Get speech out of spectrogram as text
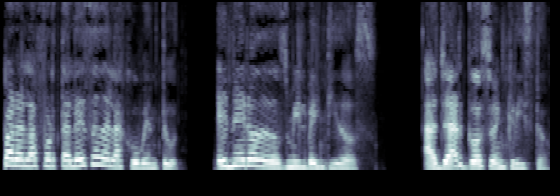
Para la fortaleza de la juventud, enero de 2022. Hallar gozo en Cristo.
